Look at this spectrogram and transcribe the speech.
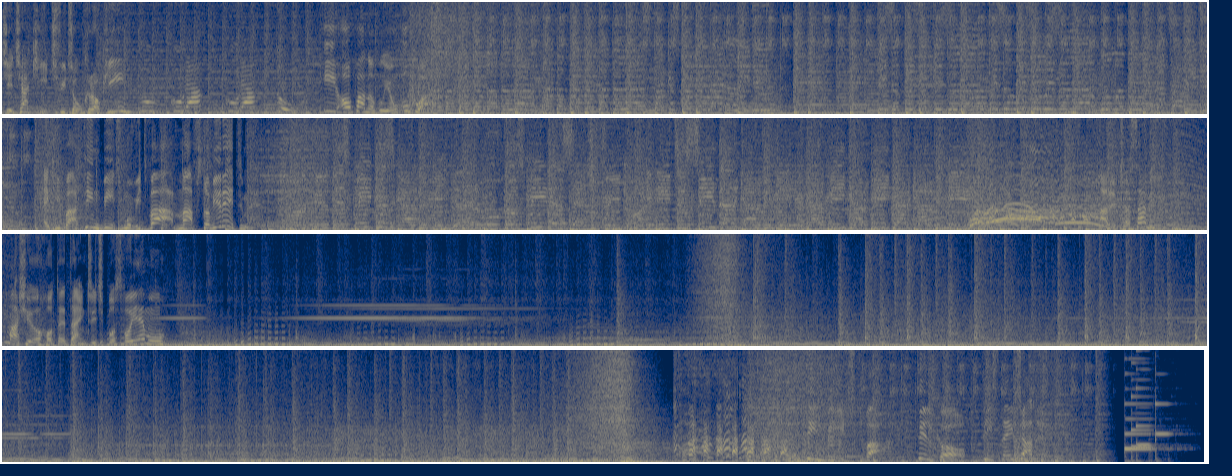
Dzieciaki ćwiczą kroki Dół, góra, góra, dół. i opanowują układ. Ekipa Teen Beach Movie 2 ma w sobie rytm. Ale czasami ma się ochotę tańczyć po swojemu. Teen Beach 2 tylko w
